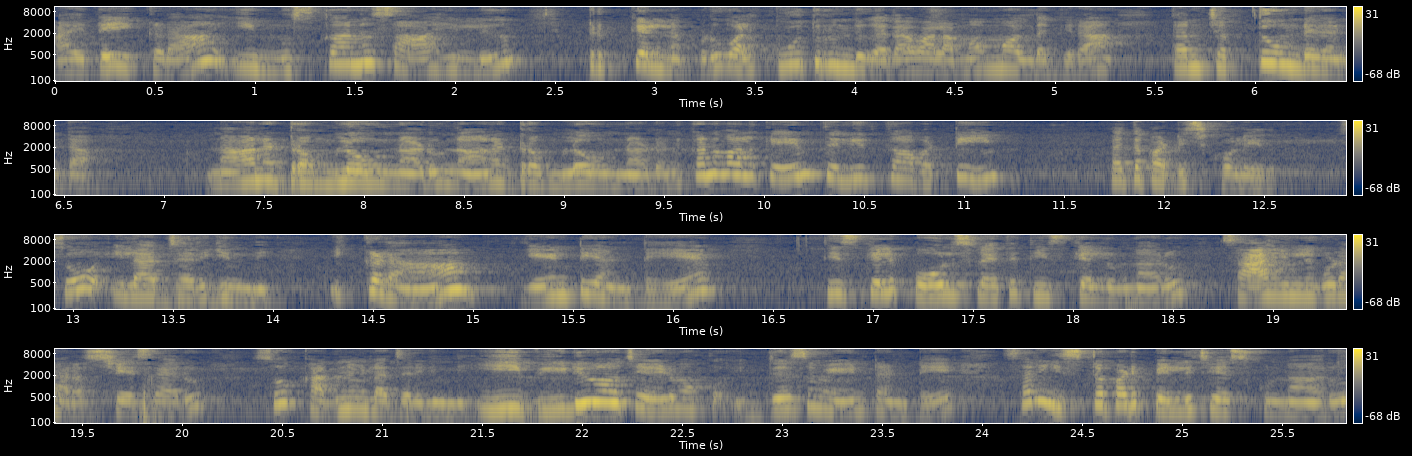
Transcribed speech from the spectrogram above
అయితే ఇక్కడ ఈ ముస్కాన్ సాహిల్ ట్రిప్కి వెళ్ళినప్పుడు వాళ్ళ కూతురు ఉంది కదా వాళ్ళ అమ్మమ్మ వాళ్ళ దగ్గర తను చెప్తూ ఉండేదంట నాన్న డ్రమ్లో ఉన్నాడు నాన్న డ్రమ్లో ఉన్నాడు అని. కానీ వాళ్ళకి ఏం తెలియదు కాబట్టి పెద్ద పట్టించుకోలేదు. సో ఇలా జరిగింది. ఇక్కడ ఏంటి అంటే తీసుకెళ్ళి పోలీసులు అయితే తీసుకెళ్ళున్నారు. సాహిల్ని కూడా అరెస్ట్ చేశారు. సో కథనం ఇలా జరిగింది. ఈ వీడియో చేయడం ఒక ఉద్దేశం ఏంటంటే సరే ఇష్టపడి పెళ్ళి చేసుకున్నారు.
